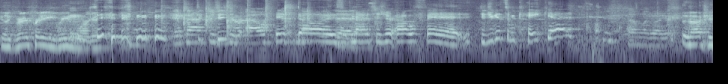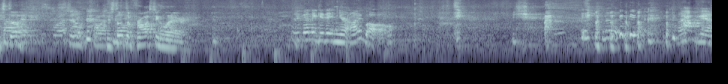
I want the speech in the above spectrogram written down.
you look very pretty in green, Morgan. It matches your outfit. It does. It matches your outfit. Did you get some cake yet? Oh my god, No, she's still, you're still frosty. she's still the frosting layer. You're gonna get it in your eyeball. I get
